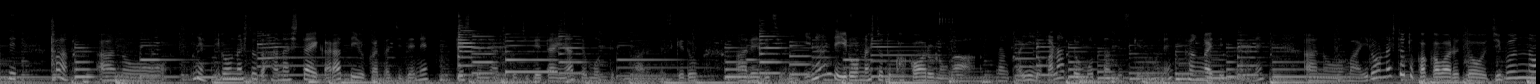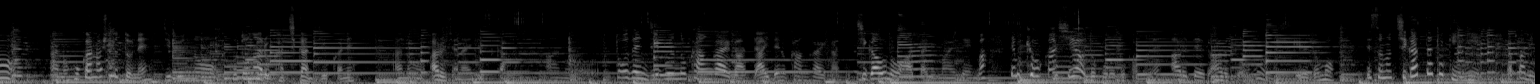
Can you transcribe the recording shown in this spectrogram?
でまああのねいろんな人と話したいからっていう形でねゲストにあちこち出たいなって思ってるのがあるんですけどあれですよねなんでいろんな人と関わるのがなんかいいのかなって思ったんですけどもね考えてみたらねあの、まあ、いろんな人と関わると自分のあの他の人とね自分の異なる価値観っていうかねあのあるじゃないですか。あの当然自分の考えがあって相手の考えがあって違うのは当たり前で、まあ、でも共感し合うところとかもねある程度あると思うんですけれどもでその違った時にやっぱりあ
